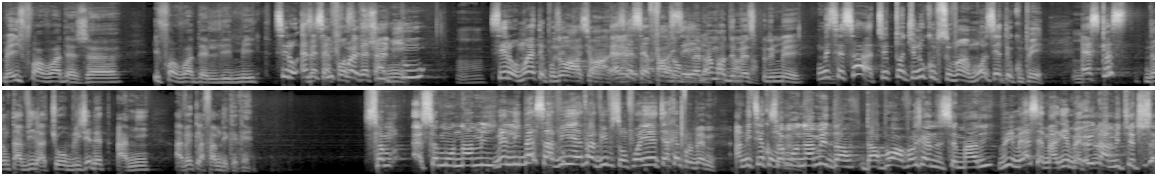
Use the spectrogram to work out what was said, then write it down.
mais il faut avoir des heures, il faut avoir des limites. Siro, est-ce que c'est il faut forcé être d'être ami? surtout- Siro, moi, je te pose Non, une question. Est-ce que euh, c'est forcé? permets-moi de m'exprimer. Mais c'est ça, tu, toi, tu nous coupes souvent. Moi aussi, je te coupé. Est-ce que dans ta vie, là, tu es obligé d'être ami avec la femme de quelqu'un? C'est mon ami. Mais libère sa vie, elle va vivre son foyer, tu as quel problème? Amitié comme C'est mon ami d'abord avant qu'elle ne se marie. Oui, mais elle s'est mariée Mais maintenant. une amitié, tu sais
